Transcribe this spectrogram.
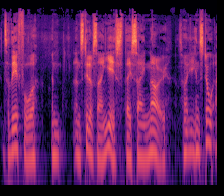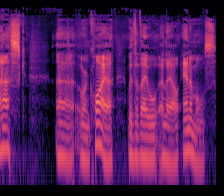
And so, therefore, in, instead of saying yes, they say no. So, you can still ask uh, or inquire whether they will allow animals.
